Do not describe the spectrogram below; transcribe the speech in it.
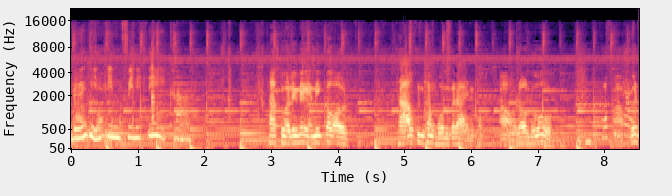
หรือหินอินฟินิตี้ค่ะ ถ้าตัวเล็กๆอันนี้ก็เอาเท้าขึ้นข้างบนก็ได้นะครับอ้าวลองดูอ้าวขึ้น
